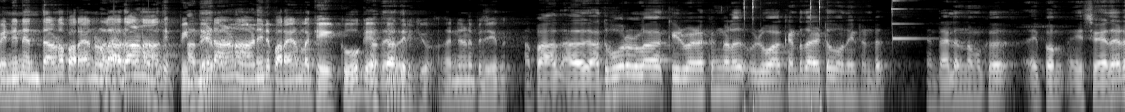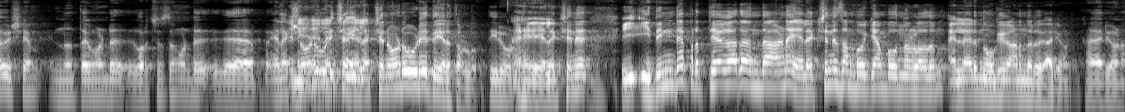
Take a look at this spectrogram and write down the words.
പെണ്ണിന് എന്താണോ പറയാനുള്ളത് അതാണ് ആദ്യം. പിന്നീടാണ് ആണിന് പറയാനുള്ള കേൾക്കുവോ കേൾക്കാതിരിക്കുവോ അതന്നെയാണ് തന്നെയാണ് ഇപ്പൊ ചെയ്യുന്നത്. അപ്പൊ അത് അത് അതുപോലുള്ള കീഴ്വഴക്കങ്ങൾ ഒഴിവാക്കേണ്ടതായിട്ട് തോന്നിയിട്ടുണ്ട്. എന്തായാലും നമുക്ക് ഇപ്പം ശ്വേതയുടെ വിഷയം ഇന്നത്തെ കൊണ്ട് കുറച്ച് ദിവസം കൊണ്ട് ഇലക്ഷനോട് കൂടി ഇലക്ഷനോട് കൂടി തീരത്തുള്ളൂ. തീരുള്ളൂ. ഇലക്ഷന് ഇതിന്റെ പ്രത്യേകത എന്താണ്? ഇലക്ഷന് സംഭവിക്കാൻ പോകുന്നുള്ളതും എല്ലാവരും നോക്കി കാണുന്ന ഒരു കാര്യമാണ്. കാര്യമാണ്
